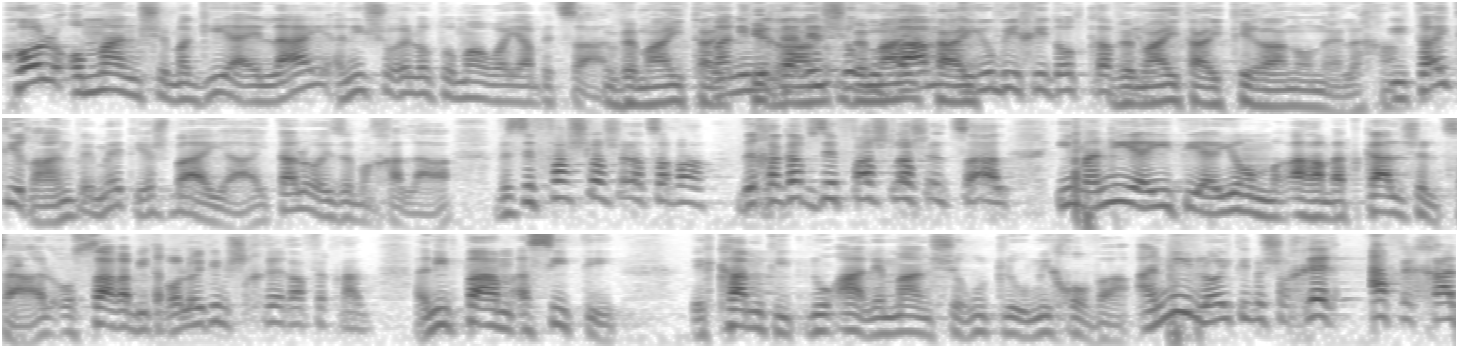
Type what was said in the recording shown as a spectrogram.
כל אומן שמגיע אליי, אני שואל אותו מה הוא היה בצה"ל. ומה איתי ואני טירן, מגלה ומה שרובם איתי- היו ביחידות קרביות. ומה איתי טירן עונה לך? איתי טירן, באמת יש בעיה, הייתה לו איזה מחלה, וזה פשלה של הצבא. דרך אגב, זה פשלה של צה"ל. אם אני הייתי היום הרמטכ"ל של צה"ל, או שר הביטחון, לא הייתי משחרר אף אחד. אני פעם עשיתי, הקמתי תנועה למען שירות לאומי חובה. אני לא הייתי משחרר אף אחד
